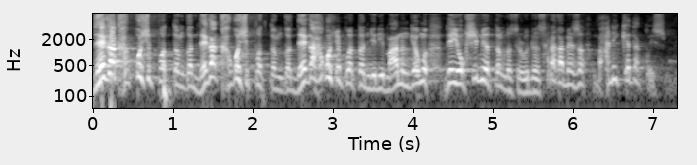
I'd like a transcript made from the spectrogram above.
내가 갖고 싶었던 것, 내가 가고 싶었던 것, 내가 하고 싶었던 일이 많은 경우 내 욕심이었던 것을 우리는 살아가면서 많이 깨닫고 있습니다.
